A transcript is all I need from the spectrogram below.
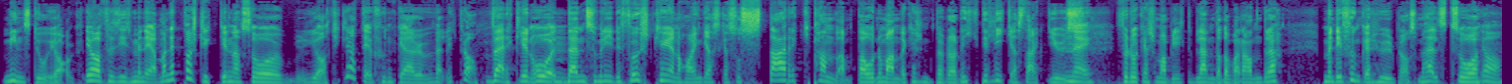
minst du och jag. Ja precis men är man ett par stycken alltså jag tycker att det funkar väldigt bra. Verkligen. Och Mm. den som rider först kan ju gärna ha en ganska så stark pannlampa och de andra kanske inte behöver ha riktigt lika starkt ljus. Nej. För då kanske man blir lite bländad av varandra. Men det funkar hur bra som helst. Så Ja.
